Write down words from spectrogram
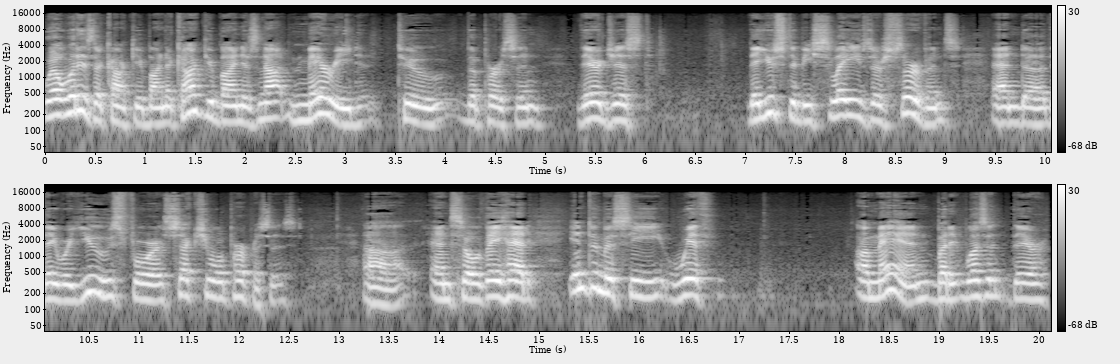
Well, what is a concubine? A concubine is not married to the person. They're just, they used to be slaves or servants, and uh, they were used for sexual purposes. Uh, and so they had intimacy with a man, but it wasn't their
